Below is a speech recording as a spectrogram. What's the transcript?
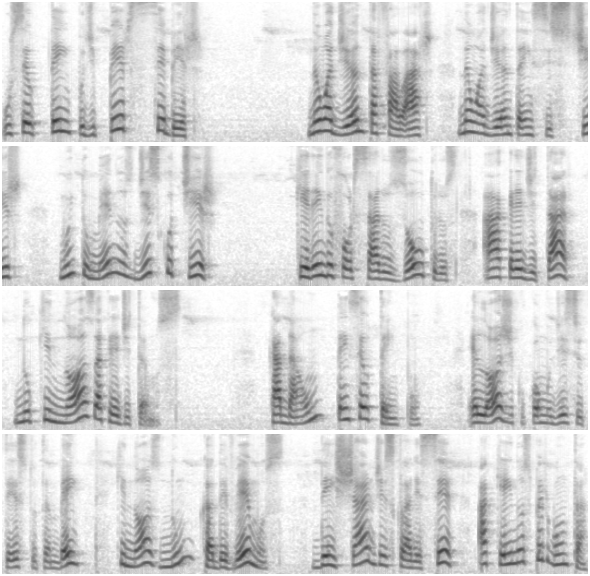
o seu tempo de perceber. Não adianta falar, não adianta insistir, muito menos discutir, querendo forçar os outros a acreditar no que nós acreditamos. Cada um tem seu tempo. É lógico, como disse o texto também, que nós nunca devemos deixar de esclarecer a quem nos pergunta.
